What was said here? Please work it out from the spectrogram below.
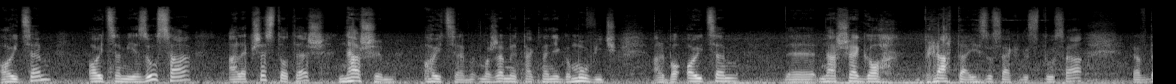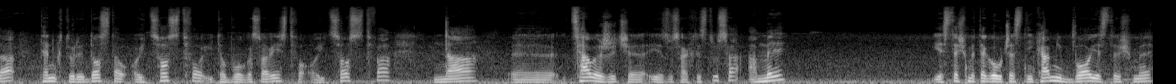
ojcem, ojcem Jezusa, ale przez to też naszym ojcem, możemy tak na niego mówić, albo ojcem e, naszego brata Jezusa Chrystusa, prawda? Ten, który dostał ojcostwo i to błogosławieństwo ojcostwa na e, całe życie Jezusa Chrystusa, a my jesteśmy tego uczestnikami, bo jesteśmy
